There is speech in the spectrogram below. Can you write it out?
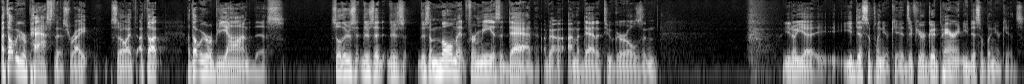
I thought we were past this, right? So I, I thought I thought we were beyond this. So there's there's a there's there's a moment for me as a dad. I'm a dad of two girls, and you know you you discipline your kids. If you're a good parent, you discipline your kids.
